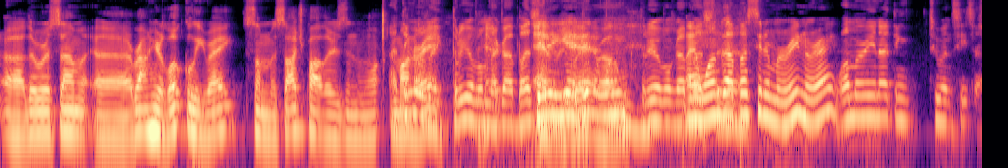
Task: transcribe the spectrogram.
uh there were some uh around here locally, right? Some massage parlors in Mo- I think it was Monterey. like three of them that got busted. it? Yeah, Everywhere, did it? bro. One, Three of them got busted. and one got busted in Marina, right? One Marine, I think two in Seaside.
